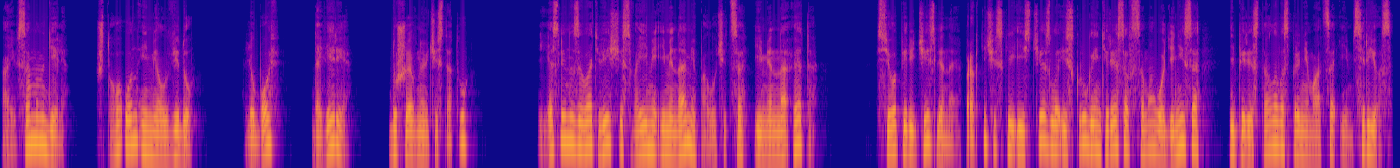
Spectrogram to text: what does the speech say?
А и в самом деле, Что он имел в виду? Любовь? Доверие? Душевную чистоту? Если называть вещи своими именами, получится именно это. Все перечисленное практически исчезло из круга интересов самого Дениса и перестало восприниматься им всерьез.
